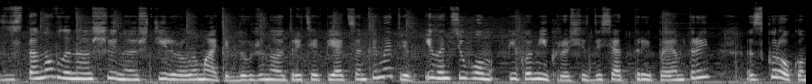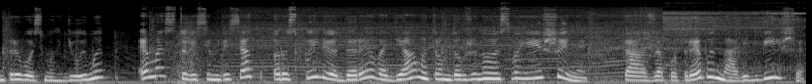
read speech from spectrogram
З встановленою шиною штіль ролематік довжиною 35 см і ланцюгом Pico 63 PM3 з кроком 3,8 дюйми МС-180 розпилює дерева діаметром довжиною своєї шини та за потреби навіть більше.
